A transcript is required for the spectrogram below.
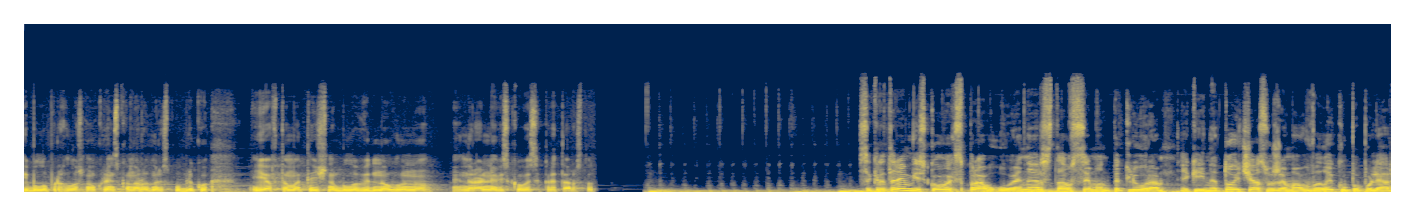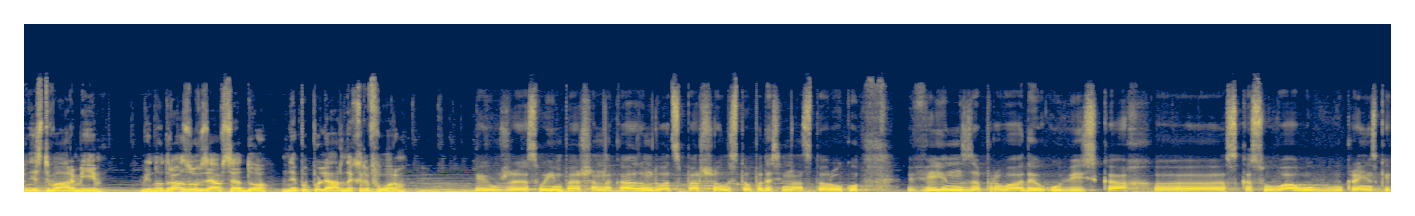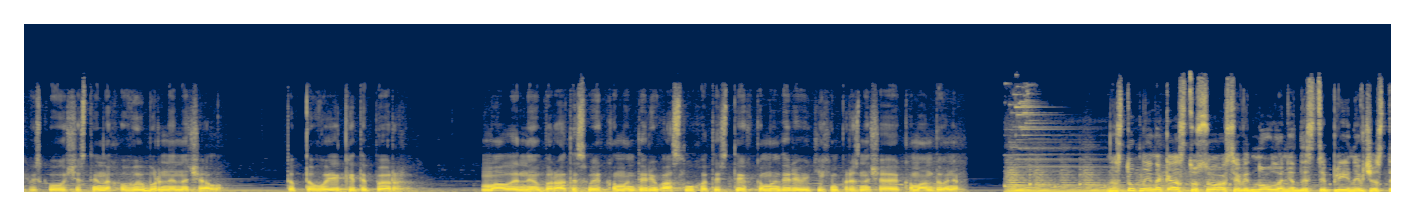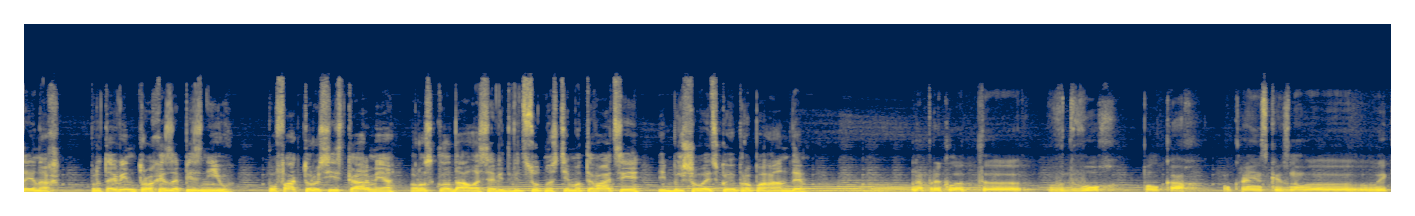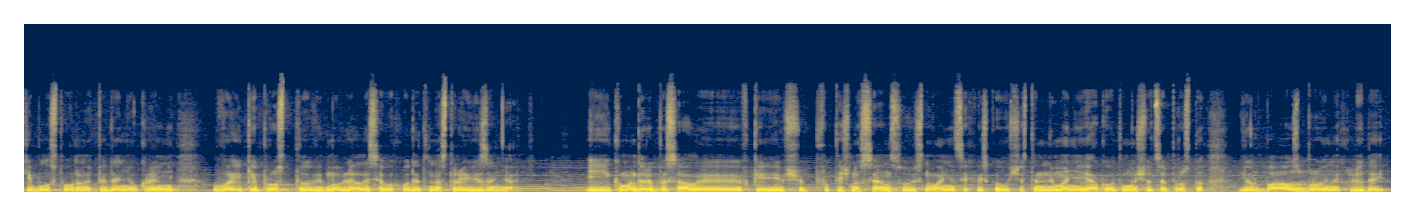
І було проголошено Українську Народну Республіку, і автоматично було відновлено Генеральне військове секретарство. Секретарем військових справ УНР став Симон Петлюра, який на той час уже мав велику популярність в армії. Він одразу взявся до непопулярних реформ. І вже своїм першим наказом, 21 листопада 17 року, він запровадив у військах, е, скасував в українських військових частинах виборне начало. Тобто вояки тепер мали не обирати своїх командирів, а слухатись тих командирів, яких їм призначає командування. Наступний наказ стосувався відновлення дисципліни в частинах, проте він трохи запізнів. По факту російська армія розкладалася від відсутності мотивації і більшовицької пропаганди. Наприклад, е, в двох полках українських, знову, які було створено в південній Україні, вояки просто відмовлялися виходити на строєві заняття. І командири писали в Київ, що фактично сенсу в існуванні цих військових частин немає ніякого, тому що це просто юрба озброєних людей.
